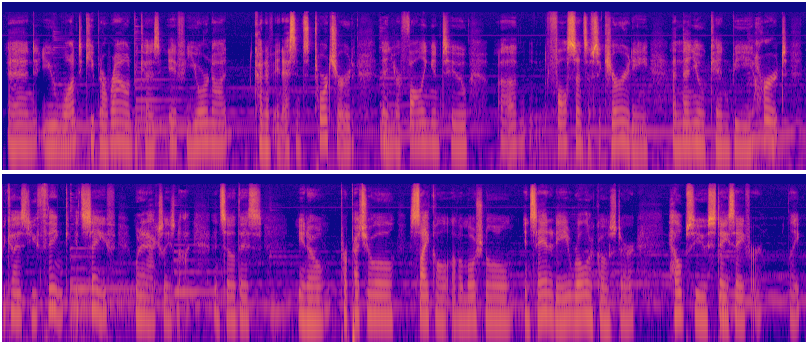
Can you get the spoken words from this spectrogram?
And you want to keep it around because if you're not kind of, in essence, tortured, then you're falling into a false sense of security, and then you can be hurt because you think it's safe when it actually is not. And so, this you know, perpetual cycle of emotional insanity, roller coaster, helps you stay safer. Like,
